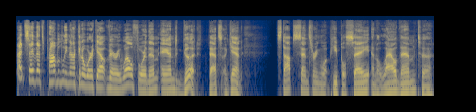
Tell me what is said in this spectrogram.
I'd say that's probably not going to work out very well for them, and good. That's again, stop censoring what people say and allow them to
